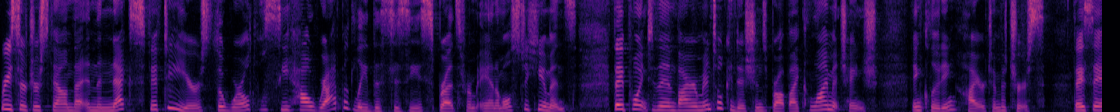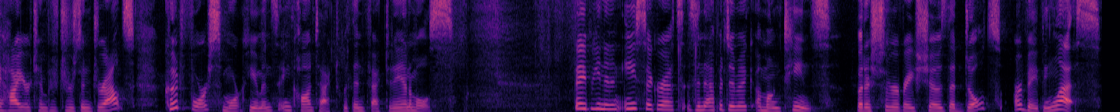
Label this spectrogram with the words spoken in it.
Researchers found that in the next 50 years, the world will see how rapidly this disease spreads from animals to humans. They point to the environmental conditions brought by climate change, including higher temperatures. They say higher temperatures and droughts could force more humans in contact with infected animals. Vaping and e-cigarettes is an epidemic among teens, but a survey shows that adults are vaping less.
